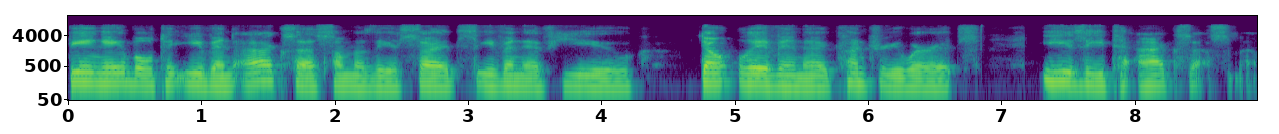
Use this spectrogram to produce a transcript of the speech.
being able to even access some of these sites even if you don't live in a country where it's easy to access them.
